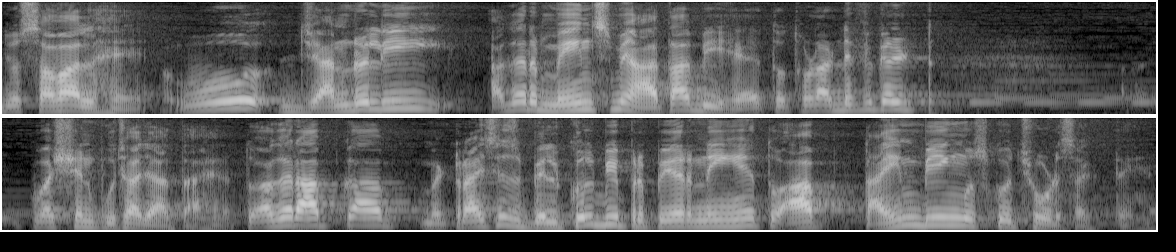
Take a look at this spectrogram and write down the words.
जो सवाल हैं, वो जनरली अगर मेंस में आता भी है तो थोड़ा डिफ़िकल्ट क्वेश्चन पूछा जाता है। तो अगर आपका मेट्राइसिस बिल्कुल भी प्रिपेयर नहीं है तो आप टाइम बीइंग उसको छोड़ सकते हैं।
